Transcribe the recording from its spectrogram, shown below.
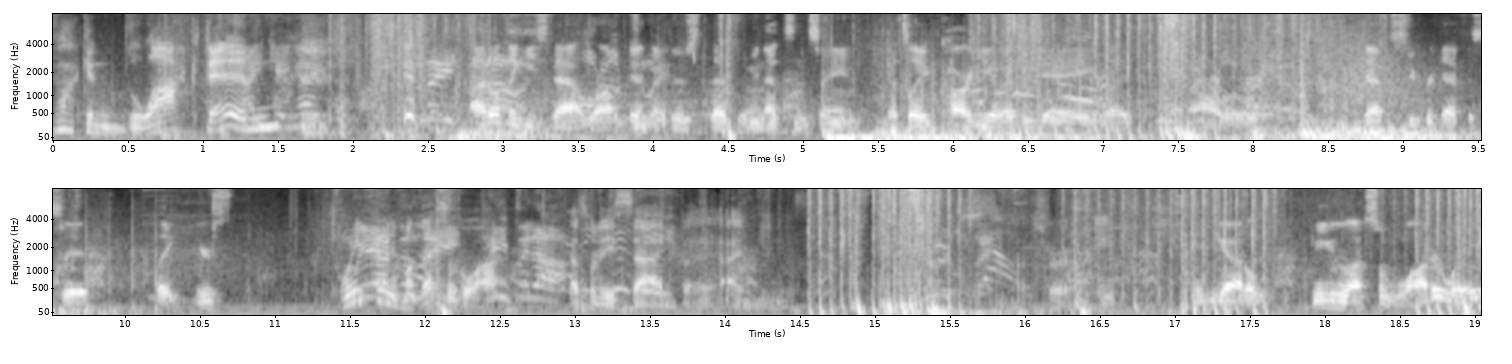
fucking locked in. I don't think he's that locked in. Like, there's that. I mean, that's insane. That's like cardio every day, like you know, an hour, def, super deficit. Like you're s- 23 a month. That's a lot. Keep it up. That's what he said, but I mean, not sure. Maybe you got a maybe lost some water weight. You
